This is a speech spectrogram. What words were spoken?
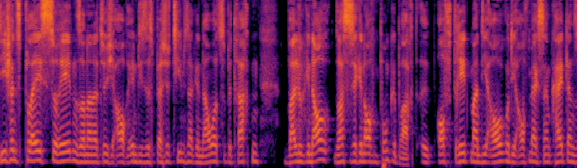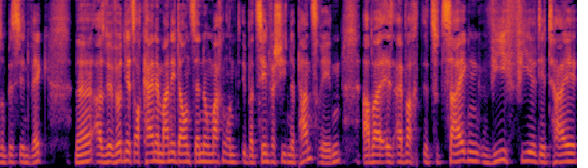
Defense Plays zu reden, sondern natürlich auch eben diese Special Teams noch genauer zu betrachten, weil du genau, du hast es ja genau auf den Punkt gebracht. Äh, oft dreht man die Augen und die Aufmerksamkeit dann so ein bisschen weg. Ne? Also wir würden jetzt auch keine Money Downs Sendung machen und über zehn verschiedene Punts reden, aber es einfach äh, zu zeigen, wie viel Detail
